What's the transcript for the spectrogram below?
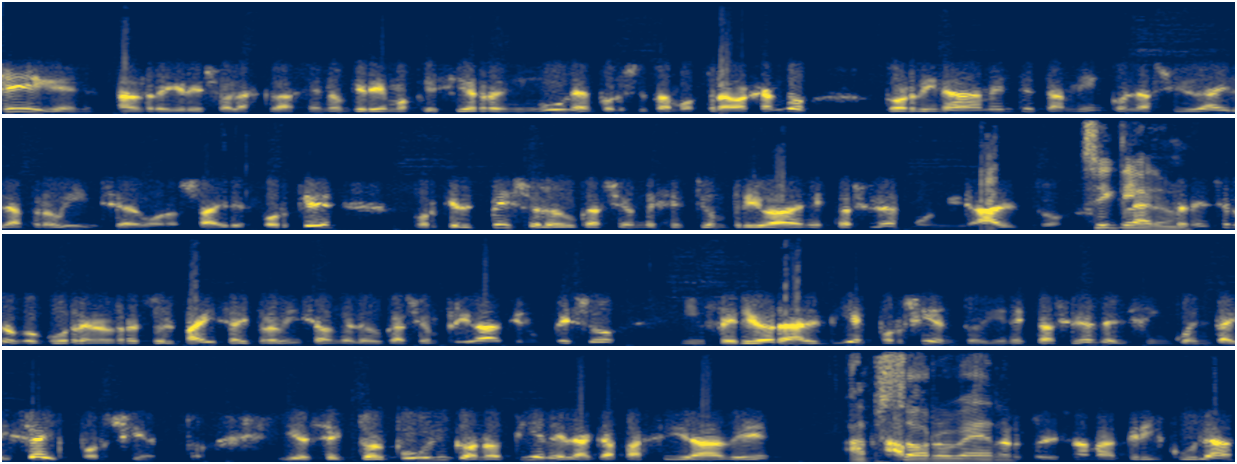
lleguen al regreso a las clases. No queremos que cierre ninguna, por eso estamos trabajando coordinadamente también con la ciudad y la provincia de Buenos Aires. ¿Por qué? Porque el peso de la educación de gestión privada en esta ciudad es muy alto. Sí, claro. A diferencia de lo que ocurre en el resto del país, hay provincias donde la educación privada tiene un peso inferior al 10% y en esta ciudad es del 56%. Y el sector público no tiene la capacidad de absorber matrícula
